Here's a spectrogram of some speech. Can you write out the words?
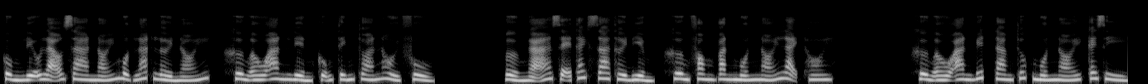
Cùng liễu lão ra nói một lát lời nói, Khương Âu An liền cũng tính toán hồi phủ. Ở ngã rẽ tách ra thời điểm, Khương Phong Văn muốn nói lại thôi. Khương Âu An biết Tam Thúc muốn nói cái gì,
